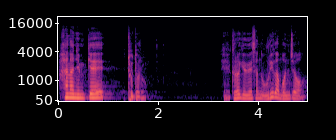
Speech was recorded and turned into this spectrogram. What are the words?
하나님께 두도록. 예, 그러기 위해서는 우리가 먼저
